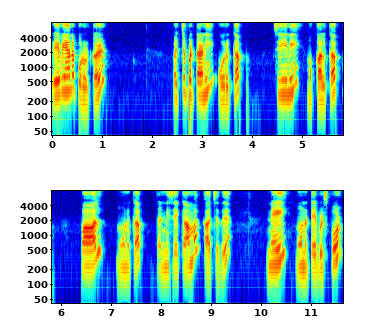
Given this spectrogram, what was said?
தேவையான பொருட்கள் பச்சை பட்டாணி ஒரு கப் சீனி முக்கால் கப் பால் மூணு கப் தண்ணி சேர்க்காமல் காய்ச்சது. நெய் மூணு டேபிள் ஸ்பூன்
